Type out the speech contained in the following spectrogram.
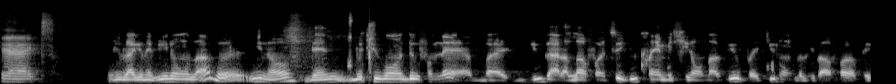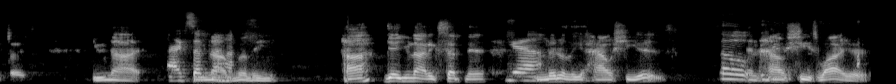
Gagged. you like, and if you don't love her, you know, then what you gonna do from there? But you gotta love her too. You claim that she don't love you, but you don't really love her because you're not I you're not that. really, huh? Yeah, you're not accepting Yeah. literally how she is So and how she's wired.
